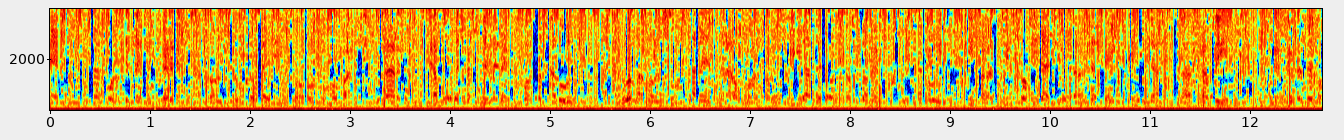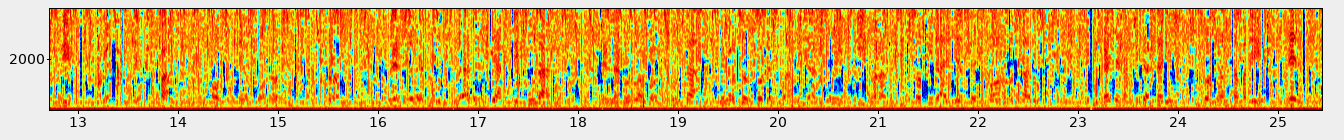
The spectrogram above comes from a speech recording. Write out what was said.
Escucha porque te interesa. Con seguro médico o como particular, ya puedes acceder en Foto Salud. Nueva consulta de la odontología de los doctores Juanita Ruiz y Francisco Miralles antes en Clínica Ciudad Jardín. Lesiones deportivas, problemas de espalda, osteoporosis, artrosis, lesiones musculares y articulares de los doctores Matías Ruiz y Francisco Miralles de Fondo Salud. En calle Capilla 6, Punto Santa María, Elche.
